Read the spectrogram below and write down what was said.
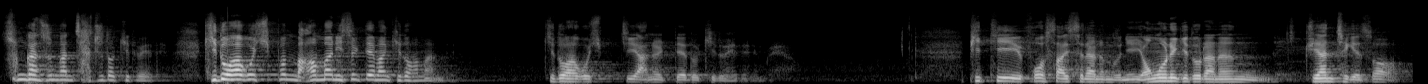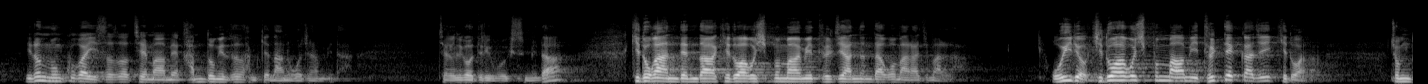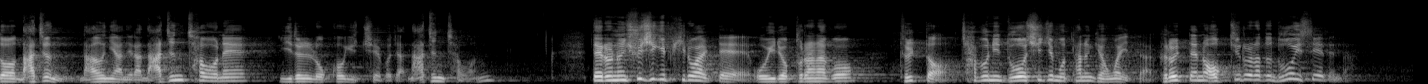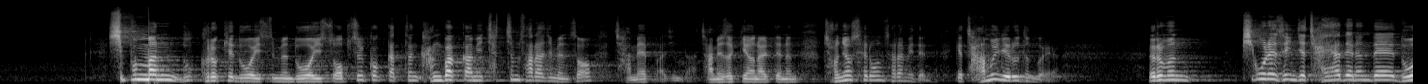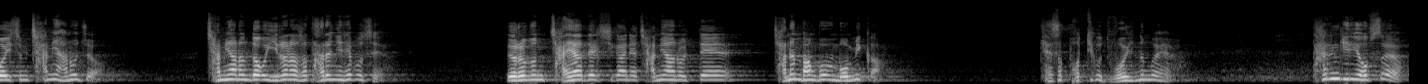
순간순간 자주 더 기도해야 돼요. 기도하고 싶은 마음만 있을 때만 기도하면 안 돼요. 기도하고 싶지 않을 때도 기도해야 되는 거예요. P.T. 포사이스라는 분이 영혼의 기도라는 귀한 책에서 이런 문구가 있어서 제 마음에 감동이 돼서 함께 나누고자 합니다. 제가 읽어드리고 있습니다. 기도가 안 된다, 기도하고 싶은 마음이 들지 않는다고 말하지 말라. 오히려 기도하고 싶은 마음이 들 때까지 기도하라. 좀 더 낮은, 나은이 아니라 낮은 차원의 일을 놓고 유추해보자. 낮은 차원. 때로는 휴식이 필요할 때 오히려 불안하고 들떠 차분히 누워 쉬지 못하는 경우가 있다. 그럴 때는 억지로라도 누워 있어야 된다. 10분만 그렇게 누워 있으면 누워 있을 수 없을 것 같은 강박감이 차츰 사라지면서 잠에 빠진다. 잠에서 깨어날 때는 전혀 새로운 사람이 된다. 그러니까 잠을 예로 든 거예요. 여러분 피곤해서 이제 자야 되는데 누워 있으면 잠이 안 오죠. 잠이 안 온다고 일어나서 다른 일 해보세요. 여러분 자야 될 시간에 잠이 안 올 때 자는 방법은 뭡니까? 계속 버티고 누워 있는 거예요. 다른 길이 없어요.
